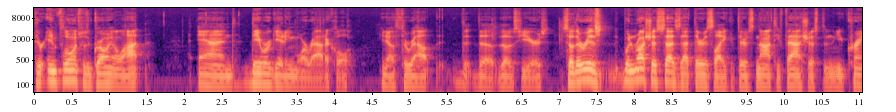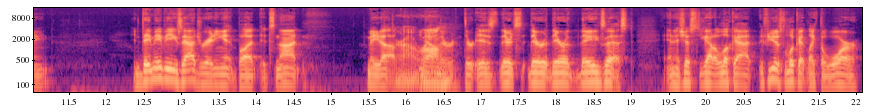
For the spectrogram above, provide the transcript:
their influence was growing a lot, and they were getting more radical, you know, throughout the, the, those years. So there is when Russia says that there's like there's Nazi fascist in Ukraine, they may be exaggerating it, but it's not made up. They're you wrong. Know, there there is there's there there they exist, and it's just you got to look at if you just look at like the war,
